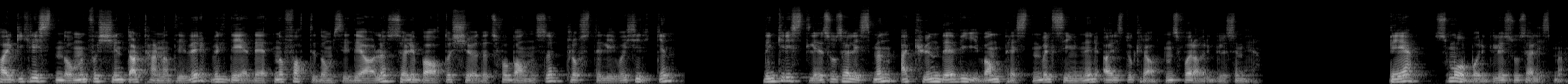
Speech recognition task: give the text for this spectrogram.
Har ikke kristendommen forkynt alternativer, veldedigheten og fattigdomsidealet, sølibat og kjødets forbannelse, klosterlivet og kirken? Den kristelige sosialismen er kun det Vivan presten velsigner aristokratens forargelse med. B. Småborgerlig sosialisme.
